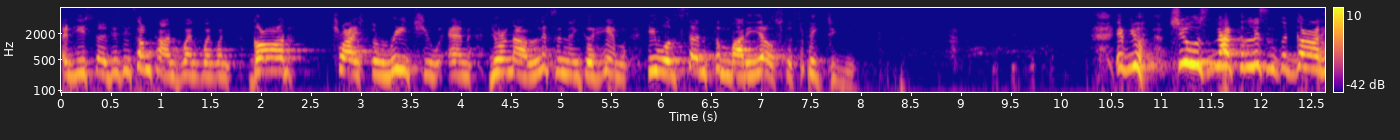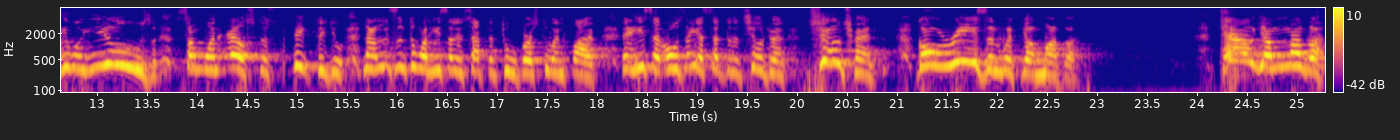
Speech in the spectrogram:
and he says, you see, sometimes when, when, when God tries to reach you and you're not listening to him, he will send somebody else to speak to you. If you choose not to listen to God, He will use someone else to speak to you. Now, listen to what He said in chapter 2, verse 2 and 5. He said, Hosea said to the children, Children, go reason with your mother. Tell your mother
